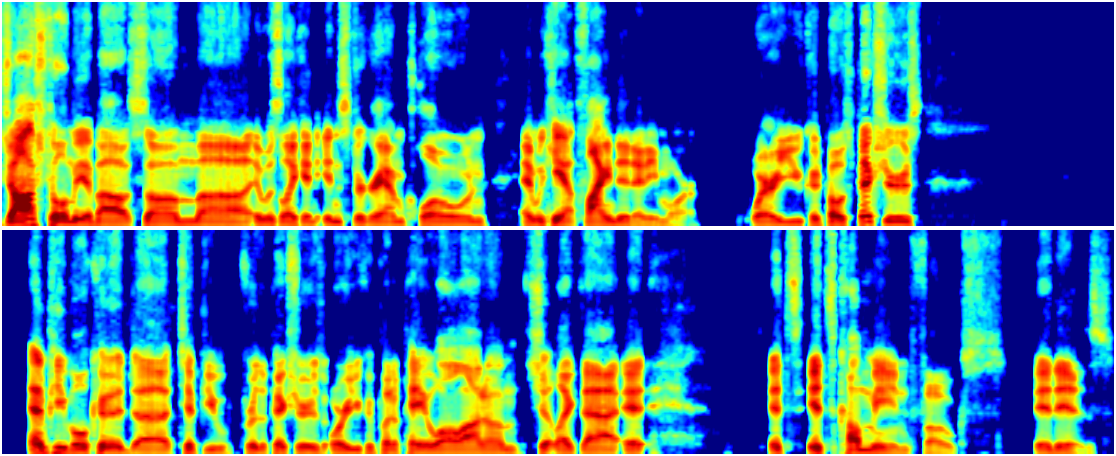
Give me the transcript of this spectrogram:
Josh told me about some, uh, it was like an Instagram clone, and we can't find it anymore, where you could post pictures and people could uh, tip you for the pictures, or you could put a paywall on them, shit like that. It, it's it's coming, folks. It is.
